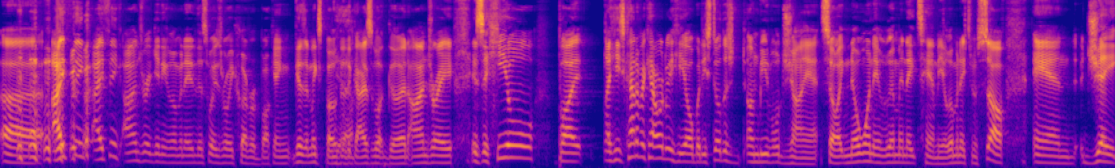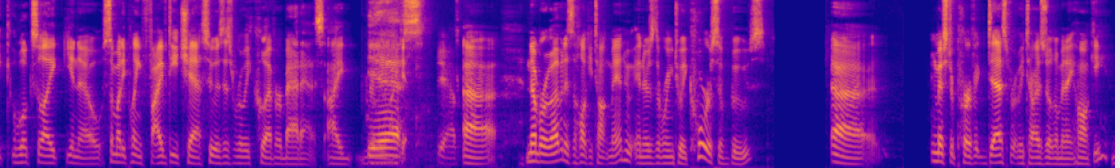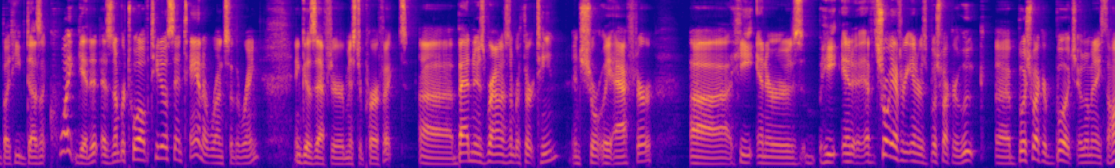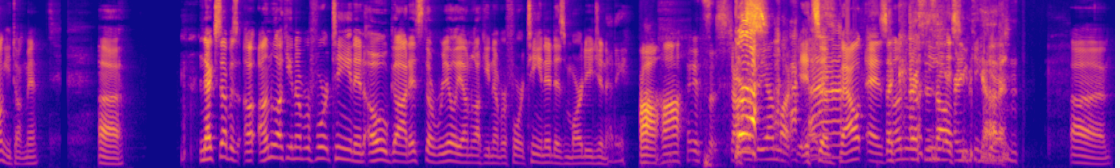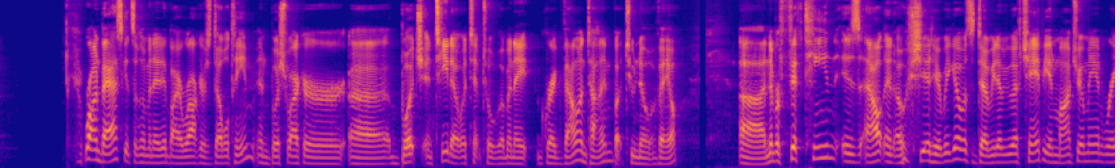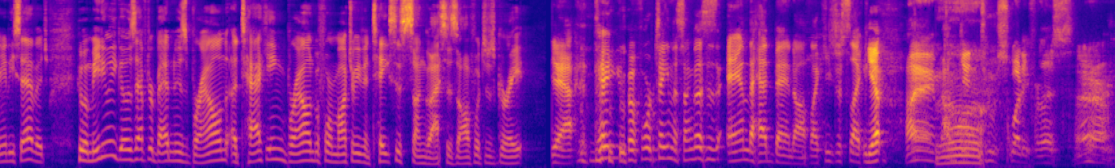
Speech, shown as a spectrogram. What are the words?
Uh, I think I think Andre getting eliminated this way is really clever booking because it makes both of Yeah. the guys look good. Andre is a heel, but like he's kind of a cowardly heel, but he's still this unbeatable giant. So like no one eliminates him; he eliminates himself. And Jake looks like you know somebody playing 5D chess who is this really clever badass. I really like it. Yeah. Uh, number 11 is the Honky Tonk Man, who enters the ring to a chorus of boos. Uh, Mr. Perfect desperately tries to eliminate Honky, but he doesn't quite get it, as number 12, Tito Santana, runs to the ring and goes after Mr. Perfect. Uh, Bad News Brown is number 13, and shortly after, uh, he enters, he en- shortly after he enters, Bushwhacker Luke, uh, Bushwhacker Butch eliminates the Honky Tonk Man. Uh, Next up is uh, unlucky number 14, and oh god, it's the really unlucky number 14. It is Marty Jannetty. Uh huh. It's the start of the unlucky. It's about as The unlucky has as already you can begun. get. Uh, Ron Bass gets eliminated by Rockers double team, and Bushwhacker uh, Butch and Tito attempt to eliminate Greg Valentine, but to no avail. Uh, number 15 is out, and oh shit, here we go. It's WWF champion Macho Man Randy Savage, who immediately goes after Bad News Brown, attacking Brown before Macho even takes his sunglasses off, which is great. Yeah, take, before taking the sunglasses and the headband off, like he's just like, Yep. I'm, I'm getting too sweaty for this. Uh,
